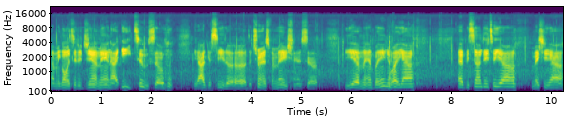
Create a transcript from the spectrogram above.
I mean, going to the gym and I eat too, so yeah, I can see the uh, the transformation. So yeah, man. But anyway, y'all, happy Sunday to y'all. Make sure y'all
